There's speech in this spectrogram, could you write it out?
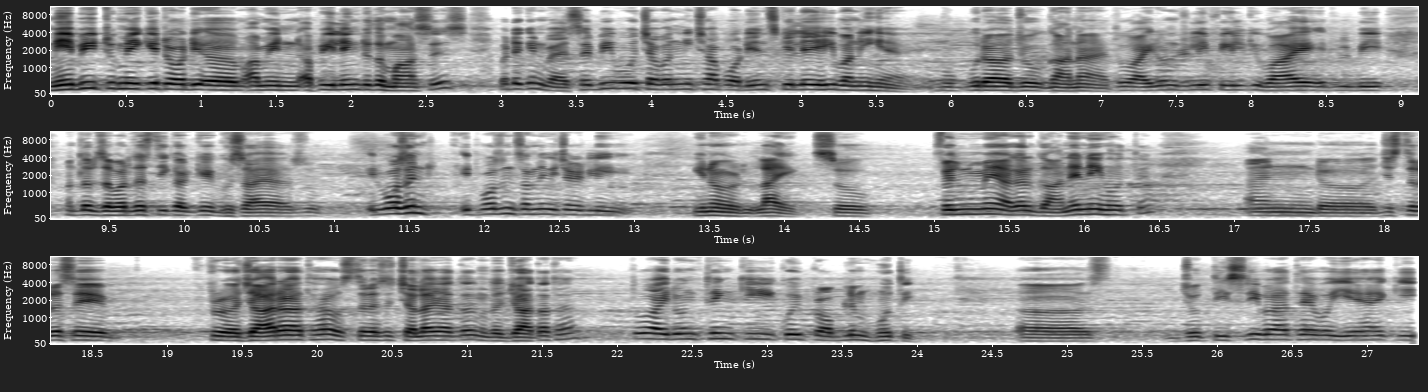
maybe to make it I mean appealing to the masses but लेकिन वैसे भी वो चवन्नी छाप ऑडियंस के लिए ही बनी है वो पूरा जो गाना है। तो आई डोंट रियली फील कि वाई इट विल बी मतलब ज़बरदस्ती करके घुसाया। So it was it was something which really you know like so film में अगर गाने नहीं होते एंड uh, जिस तरह से जा रहा था, उस तरह से चला जाता मतलब जाता था तो आई डोंट थिंक कि कोई प्रॉब्लम होती। जो तीसरी बात है, वो ये है कि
